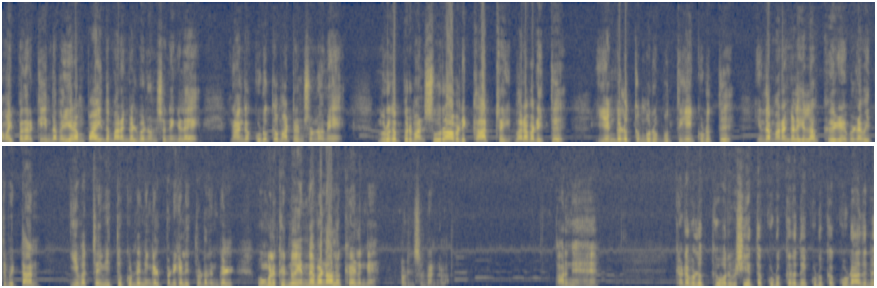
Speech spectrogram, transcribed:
அமைப்பதற்கு இந்த வைரம் பாய்ந்த மரங்கள் வேணும்னு சொன்னீங்களே நாங்கள் கொடுக்க மாட்டோம்னு சொன்னோமே முருகப்பெருமான் சூறாவளி காற்றை வரவழைத்து எங்களுக்கும் ஒரு புத்தியை கொடுத்து இந்த மரங்களை எல்லாம் கீழே விழவைத்து விட்டான். இவற்றை வைத்துக்கொண்டு நீங்கள் பணிகளை தொடருங்கள். உங்களுக்கு இன்னும் என்ன வேணாலும் கேளுங்க அப்படின்னு சொல்கிறாங்களாம் பாருங்க கடவுளுக்கு ஒரு விஷயத்தை கொடுக்கறது கொடுக்கக்கூடாதுன்னு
